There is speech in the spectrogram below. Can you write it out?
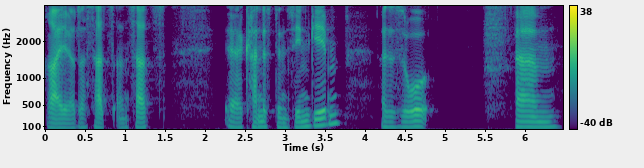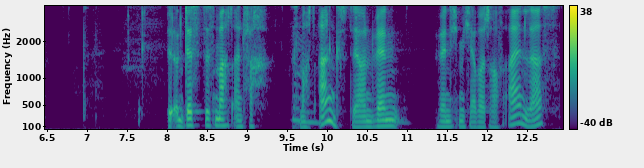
reihe oder Satz an Satz äh, kann es denn Sinn geben? Also so, ähm, und das, das macht einfach, das mhm. macht Angst, ja. Und wenn, wenn ich mich aber darauf einlasse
